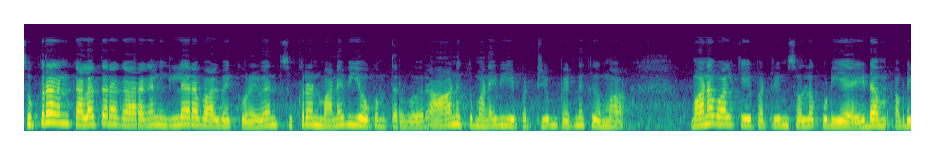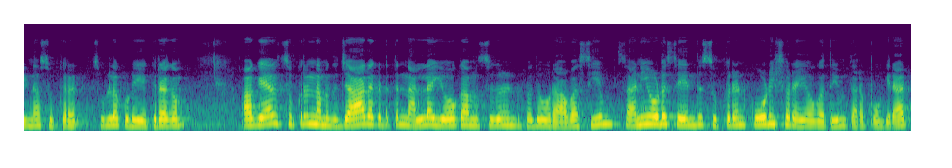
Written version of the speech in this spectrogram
சுக்கரன் கலத்தரகாரகன் இல்லற வாழ்வை குறைவன் சுக்கிரன் மனைவி யோகம் தருபவர் ஆணுக்கு மனைவியை பற்றியும் பெண்ணுக்கு ம மன வாழ்க்கையை பற்றியும் சொல்லக்கூடிய இடம் அப்படின்னா சுக்கிரன் சொல்லக்கூடிய கிரகம். ஆகையால் சுக்கிரன் நமது ஜாதகத்தில் நல்ல யோக அம்சத்துடன் இருப்பது ஒரு அவசியம். சனியோடு சேர்ந்து சுக்கிரன் கோடீஸ்வர யோகத்தையும் தரப்போகிறார்.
